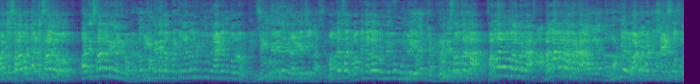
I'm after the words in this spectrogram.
పది సార్లు పది సార్లు పది సార్లు అడిగాను నేను. మీకు తెలియదు? ప్రతి మండలం మీటింగ్ మీరు ఆయన చూడరు మీకు తెలియదు నేను అడిగేది? ఒక్కసారి ఒక నెల రెండు నెలలు మూడు నెలలు రెండు సంవత్సరాల? మళ్ళా అన్నమాట మళ్ళా అన్నమాట ఊరికే వాటర్ బాటిల్ సైన్స్ కోసం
